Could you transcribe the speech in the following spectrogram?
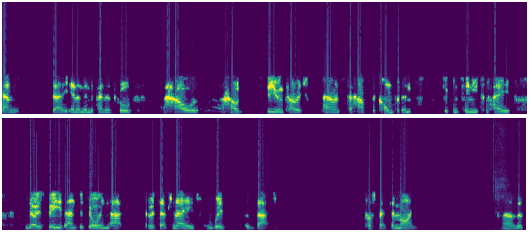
can stay in an independent school. How how do you encourage parents to have the confidence to continue to pay those fees and to join at the reception age with that prospect in mind? Uh, that's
